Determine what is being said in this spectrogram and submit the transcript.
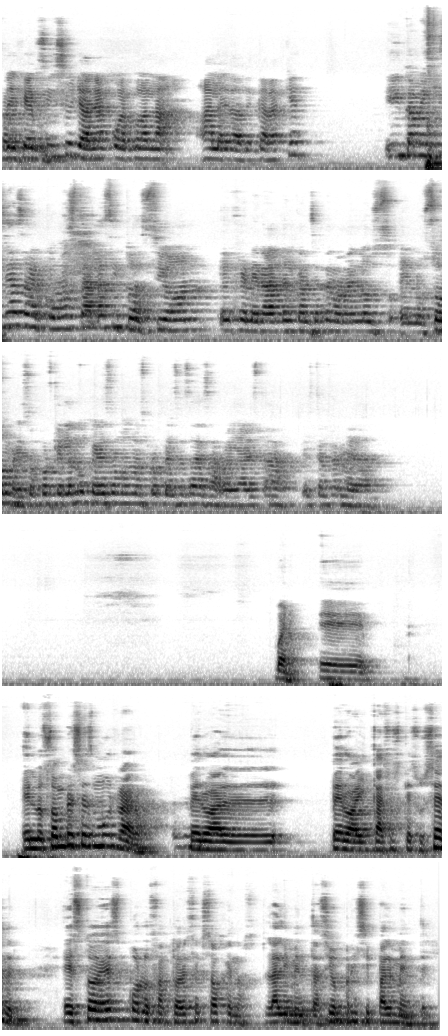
de ejercicio ya de acuerdo a la, a la edad de cada quien. Y también quisiera saber cómo está la situación en general del cáncer de mama en los, en los hombres o por qué las mujeres somos más propensas a desarrollar esta, esta enfermedad. Bueno, eh, en los hombres es muy raro, pero, al, pero hay casos que suceden. Esto es por los factores exógenos, la alimentación principalmente.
